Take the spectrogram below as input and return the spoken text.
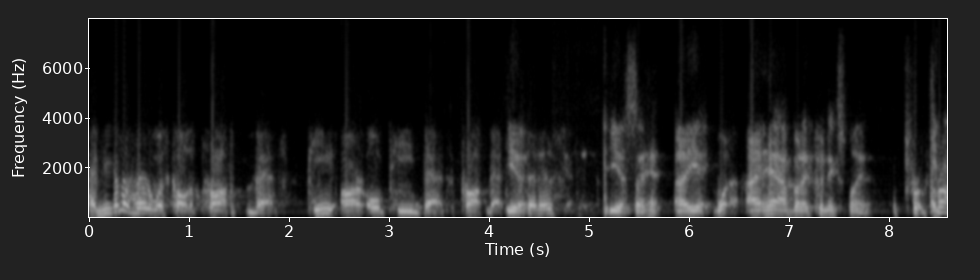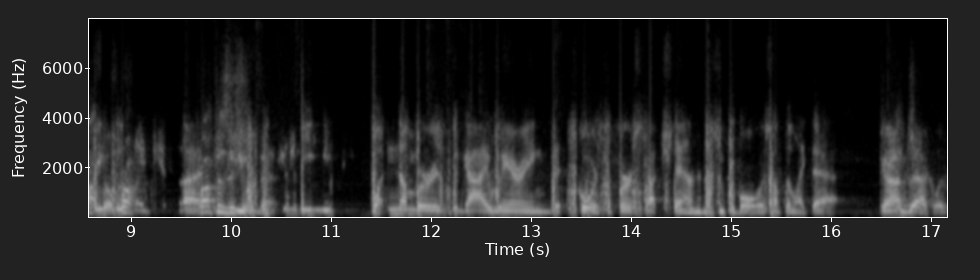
have you ever heard of what's called a prop bet? P R O P bet. Prop bet. You know Yeah. what that is? Yes, I ha- I What? I have, but I couldn't explain it. Pro, pro, think pro- like, uh, proposition you- bet. Going to be what number is the guy wearing that scores the first touchdown in the Super Bowl or something like that. gotcha. Exactly.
